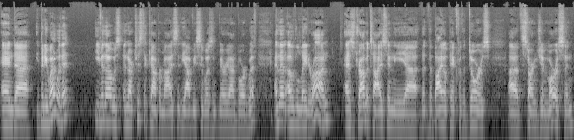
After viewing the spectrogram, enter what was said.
And uh, but he went with it, even though it was an artistic compromise that he obviously wasn't very on board with. And then a little later on, as dramatized in the uh, the, the biopic for The Doors, uh, starring Jim Morrison,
